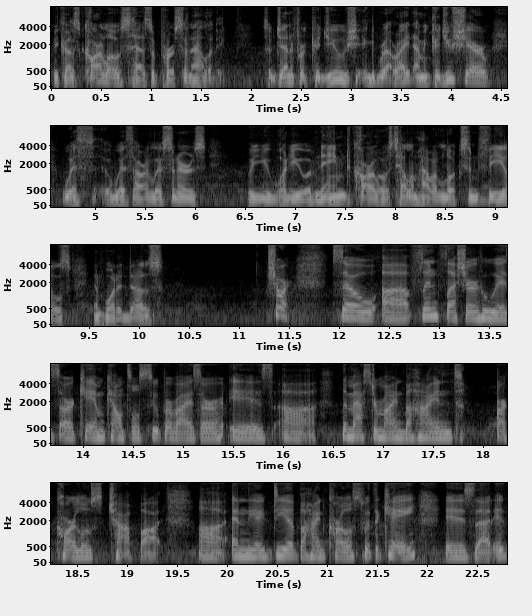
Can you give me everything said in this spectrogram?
because Carlos has a personality. So Jennifer, could you right? I mean, could you share with with our listeners what you, what you have named Carlos? Tell them how it looks and feels and what it does. Sure. So uh, Flynn Flesher, who is our KM Counsel supervisor, is uh, the mastermind behind our Carlos chatbot. Uh, and the idea behind Carlos with a K is that it,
